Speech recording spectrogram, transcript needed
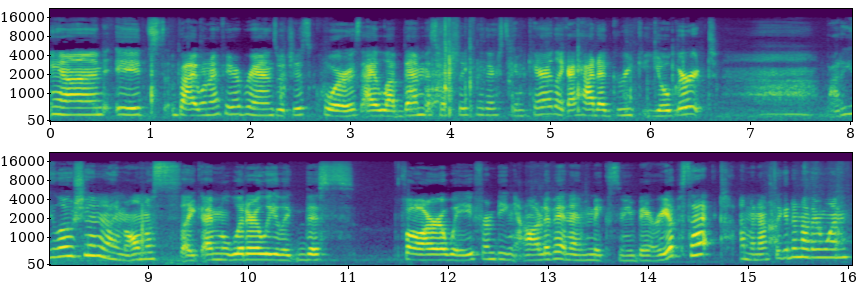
and it's by one of my favorite brands which is Korres. I love them especially for their skincare. Like I had a Greek yogurt body lotion and I'm almost like I'm literally like this far away from being out of it and it makes me very upset. I'm gonna have to get another one.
